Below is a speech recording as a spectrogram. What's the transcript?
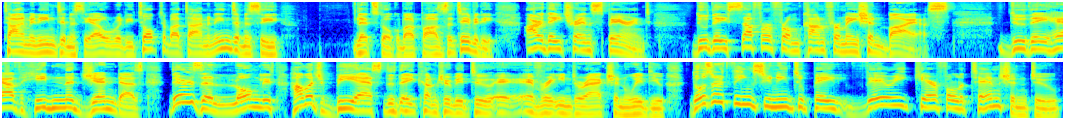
time, and intimacy. I already talked about time and intimacy. Let's talk about positivity. Are they transparent? Do they suffer from confirmation bias? Do they have hidden agendas? There's a long list. How much BS do they contribute to every interaction with you? Those are things you need to pay very careful attention to.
